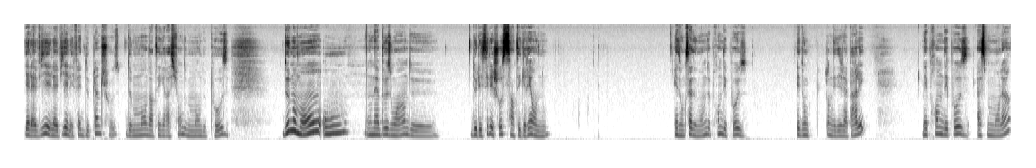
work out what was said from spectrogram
Il y a la vie et la vie elle est faite de plein de choses, de moments d'intégration, de moments de pause, de moments où on a besoin de, de laisser les choses s'intégrer en nous. Et donc ça demande de prendre des pauses, et donc, j'en ai déjà parlé. Mais prendre des pauses à ce moment-là,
